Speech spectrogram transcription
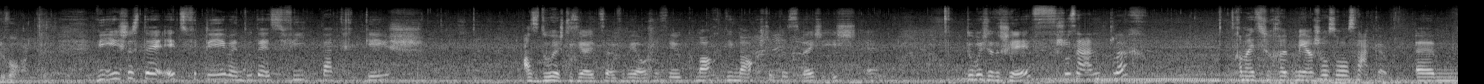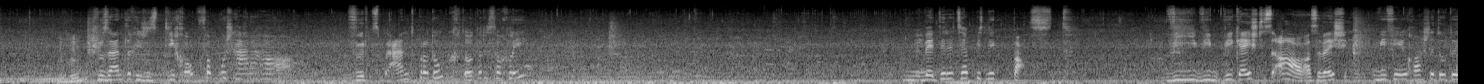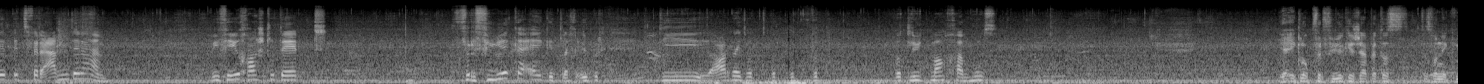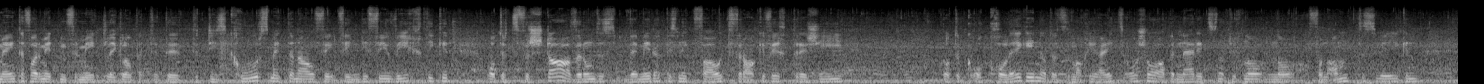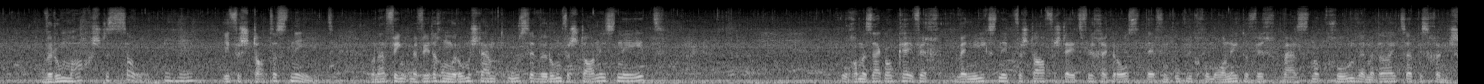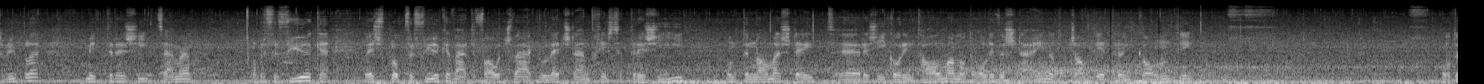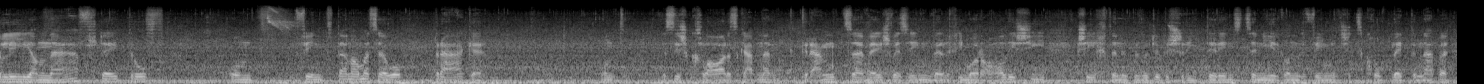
erwarten können. Wie ist es denn jetzt für dich, wenn du das Feedback gibst? Also du hast das ja jetzt auch schon viel gemacht. Wie machst du das? Weißt, ist, äh, du bist ja der Chef schlussendlich. Das kann man jetzt könnte man ja schon so sagen. Ähm, Schlussendlich ist es dein Kopf, den du musst herhaben für das Endprodukt, oder? So ein bisschen. Wenn dir jetzt etwas nicht passt, wie, wie, wie gehst du das an? Also weißt, wie viel kannst du dort jetzt verändern? Wie viel kannst du dort verfügen eigentlich über die Arbeit, die, die, Leute machen am Haus? Ja, ich glaube, Verfügen ist eben das, das, was ich gemeint habe mit dem Vermitteln. Ich glaube, der, der, Diskurs miteinander fi- finde ich viel wichtiger. Oder zu verstehen, warum das, wenn mir etwas nicht gefällt, frage ich vielleicht die Regie oder die Kollegin, oder das mache ich ja jetzt auch schon, aber dann jetzt natürlich noch, noch von Amtes wegen, warum machst du das so? Ich verstehe das nicht. Und dann findet man vielleicht unter Umständen raus, warum verstehe ich es nicht. Und kann man sagen, okay, vielleicht, wenn ich es nicht verstehe, versteht es vielleicht ein grosser Teil vom Publikum auch nicht. Und vielleicht wäre es noch cool, wenn man da jetzt etwas schrübeln mit der Regie zusammen. Aber verfügen, weißt, ich glaube, verfügen wäre der falsche Weg, weil letztendlich ist es die Regie und der Name steht äh, Regie Corinne Thalmann oder Oliver Stein oder Gian Pietro Inconti oder Lilian Neff steht drauf und finde, der Name soll auch prägen. Und es ist klar, es gibt Grenzen, weißt, wenn es irgendwelche moralische Geschichten in der Inszenierung und ich finde, das ist jetzt komplett daneben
